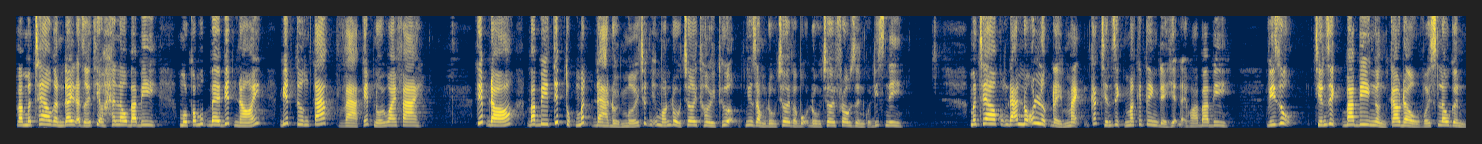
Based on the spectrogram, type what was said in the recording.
Và Mattel gần đây đã giới thiệu Hello Barbie, một con búp bê biết nói, biết tương tác và kết nối Wi-Fi. Tiếp đó, Barbie tiếp tục mất đà đổi mới trước những món đồ chơi thời thượng như dòng đồ chơi và bộ đồ chơi Frozen của Disney. Mattel cũng đã nỗ lực đẩy mạnh các chiến dịch marketing để hiện đại hóa Barbie. Ví dụ, chiến dịch Barbie ngẩng cao đầu với slogan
